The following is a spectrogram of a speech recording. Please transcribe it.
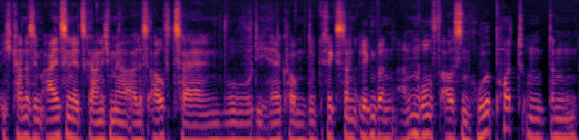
Ich kann das im Einzelnen jetzt gar nicht mehr alles aufzählen, wo, die herkommen. Du kriegst dann irgendwann einen Anruf aus dem Ruhrpott und dann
